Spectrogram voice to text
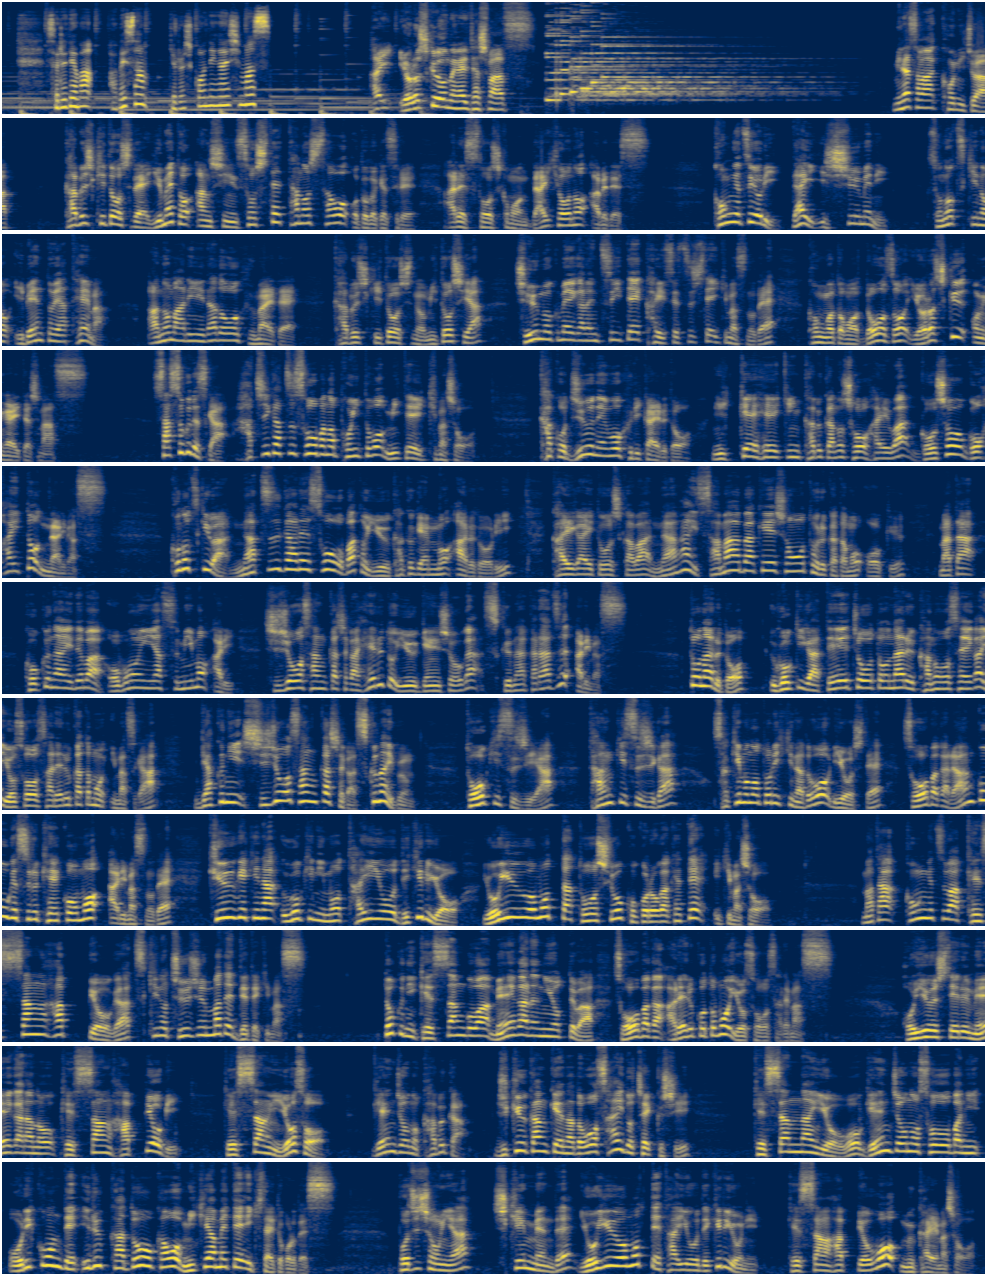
それでは、安倍さん、よろしくお願いします。はい、よろしくお願いいたします。皆様、こんにちは。株式投資で夢と安心、そして楽しさをお届けする、アレス投資顧問代表の安部です。今月より第1週目に、その月のイベントやテーマ、アノマリーなどを踏まえて、株式投資の見通しや注目銘柄について解説していきますので、今後ともどうぞよろしくお願いいたします。早速ですが、8月相場のポイントを見ていきましょう。過去10年を振り返ると、日経平均株価の勝敗は5勝5敗となります。この月は夏枯れ相場という格言もある通り、海外投資家は長いサマーバケーションを取る方も多く、また、国内ではお盆休みもあり、市場参加者が減るという現象が少なからずあります。となると、動きが低調となる可能性が予想される方もいますが、逆に市場参加者が少ない分、投機筋や短期筋が先物取引などを利用して相場が乱高下する傾向もありますので、急激な動きにも対応できるよう余裕を持った投資を心がけていきましょう。また、今月は決算発表が月の中旬まで出てきます。特に決算後は銘柄によっては相場が荒れることも予想されます。保有している銘柄の決算発表日、決算予想、現状の株価、需給関係などを再度チェックし、決算内容を現状の相場に織り込んでいるかどうかを見極めていきたいところです。ポジションや資金面で余裕を持って対応できるように、決算発表を迎えましょう。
